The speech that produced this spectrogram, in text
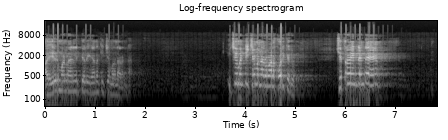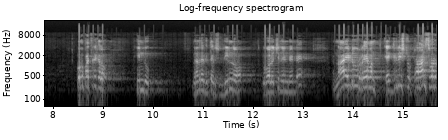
ఆ ఏడు మండలాన్ని తెలుగు వెనక్కి ఇచ్చేమన్నారంట ఇచ్చేమంటే ఇచ్చేయమన్నారు వాళ్ళ కోరికలు. చిత్రం ఏంటంటే ఒక పత్రికలో హిందూ మీ అందరికీ తెలుసు దీనిలో ఇవాళ వచ్చింది ఏంటంటే Naidu Revanth agrees to transfer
